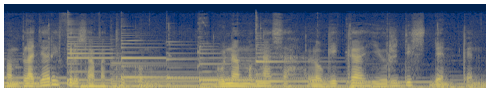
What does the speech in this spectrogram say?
mempelajari filsafat hukum guna mengasah logika yuridis Denken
